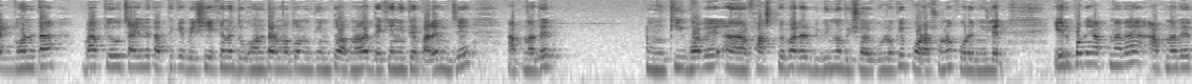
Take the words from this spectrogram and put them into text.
এক ঘণ্টা বা কেউ চাইলে তার থেকে বেশি এখানে দু ঘণ্টার মতন কিন্তু আপনারা দেখে নিতে পারেন যে আপনাদের কীভাবে ফার্স্ট পেপারের বিভিন্ন বিষয়গুলোকে পড়াশোনা করে নিলেন। এরপরে আপনারা আপনাদের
